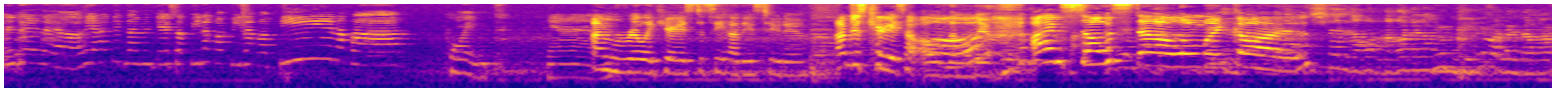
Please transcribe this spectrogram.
Hindi, oh. Hihatid namin kayo sa pinaka-pinaka-pinaka point. Yan. I'm really curious to see how these two do. I'm just curious how all of them will do. I'm so Stell. Oh my gosh. Stell, ako, ako na lang. Hindi, maganda nga.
